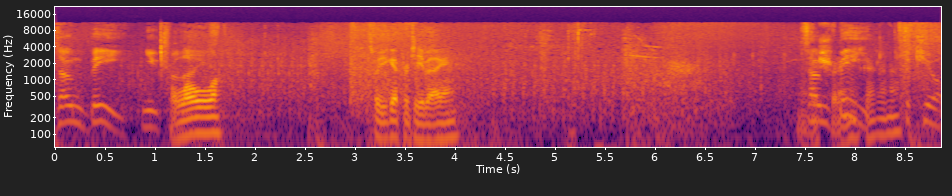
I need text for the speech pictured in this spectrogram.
Zone B neutralized. Lol. That's what you get for teabagging. B these guys right now? secure.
